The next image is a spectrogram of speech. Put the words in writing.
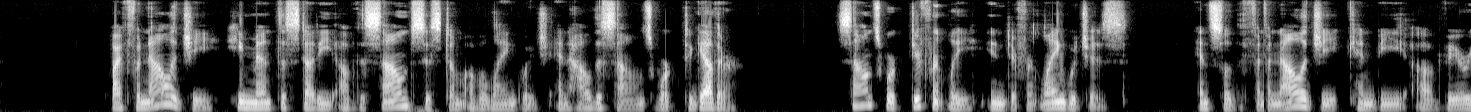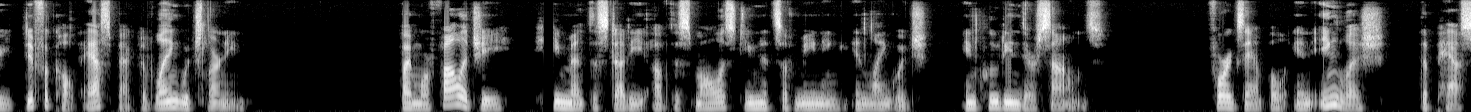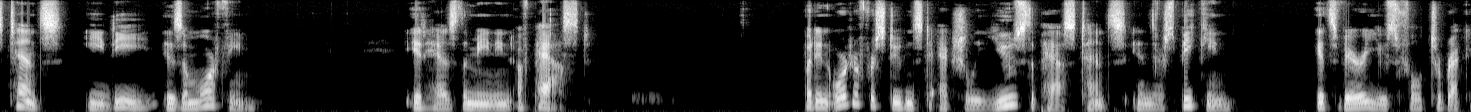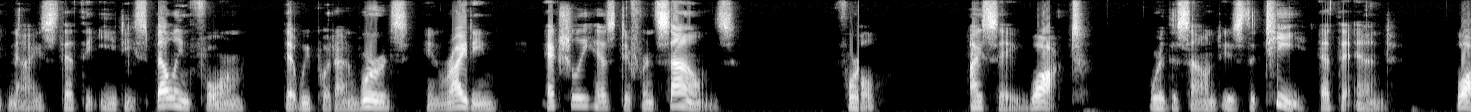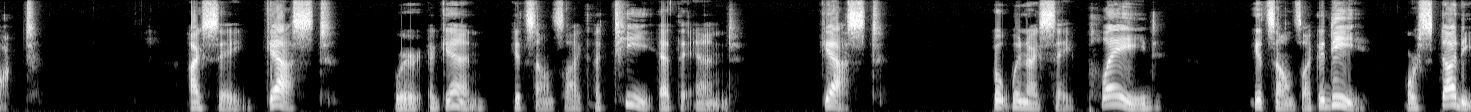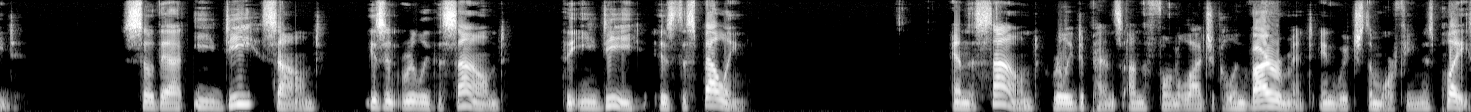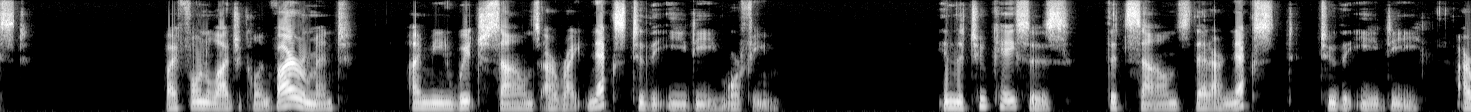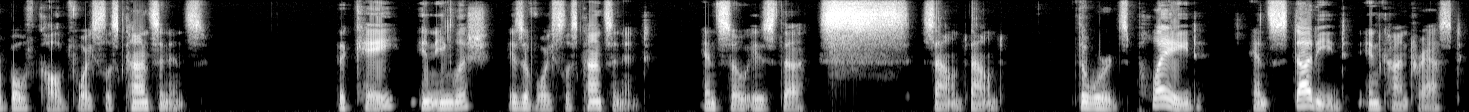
By phonology, he meant the study of the sound system of a language and how the sounds work together. Sounds work differently in different languages, and so the phonology can be a very difficult aspect of language learning. By morphology, he meant the study of the smallest units of meaning in language, including their sounds. For example, in English, the past tense, ed, is a morpheme. It has the meaning of past. But in order for students to actually use the past tense in their speaking, it's very useful to recognize that the ed spelling form that we put on words in writing actually has different sounds. For I say walked, where the sound is the T at the end. Walked. I say guessed, where again it sounds like a T at the end. Guessed. But when I say played, it sounds like a D or studied. So that ED sound isn't really the sound, the ED is the spelling. And the sound really depends on the phonological environment in which the morpheme is placed. By phonological environment, I mean which sounds are right next to the ED morpheme. In the two cases, the sounds that are next to the ED are both called voiceless consonants. The K in English is a voiceless consonant, and so is the s sound. sound. The words played and studied, in contrast,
